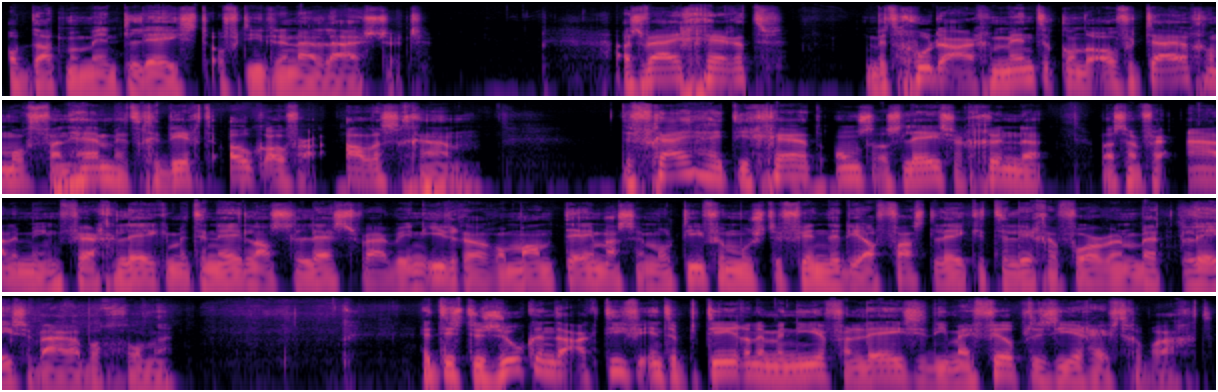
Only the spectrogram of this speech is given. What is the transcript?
op dat moment leest of die ernaar luistert. Als wij Gerrit met goede argumenten konden overtuigen, mocht van hem het gedicht ook over alles gaan. De vrijheid die Gerrit ons als lezer gunde, was een verademing vergeleken met de Nederlandse les, waar we in iedere roman thema's en motieven moesten vinden die al vast leken te liggen voor we met lezen waren begonnen. Het is de zoekende, actief interpreterende manier van lezen die mij veel plezier heeft gebracht.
